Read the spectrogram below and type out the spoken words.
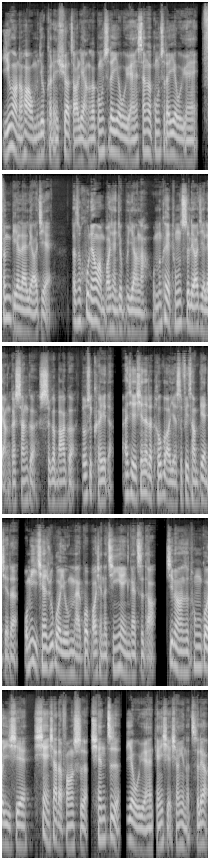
以往的话，我们就可能需要找两个公司的业务员、三个公司的业务员分别来了解。但是互联网保险就不一样了，我们可以同时了解两个、三个、十个、八个都是可以的。而且现在的投保也是非常便捷的。我们以前如果有买过保险的经验，应该知道。基本上是通过一些线下的方式签字，业务员填写相应的资料。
